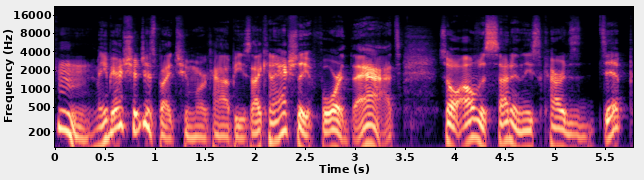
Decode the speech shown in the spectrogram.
hmm, maybe I should just buy two more copies. I can actually afford that. So all of a sudden these cards dip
